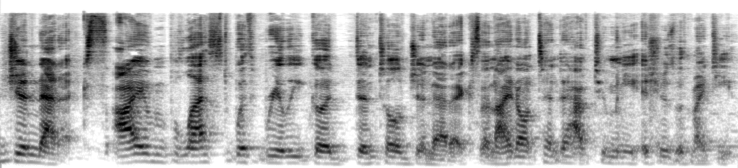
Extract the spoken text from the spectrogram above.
genetics. I am blessed with really good dental genetics, and I don't tend to have too many issues with my teeth.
